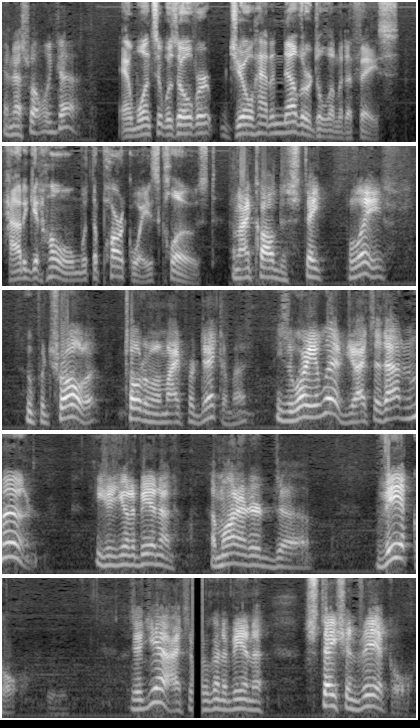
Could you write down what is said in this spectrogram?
And that's what we got. And once it was over, Joe had another dilemma to face how to get home with the parkways closed. And I called the state police who patrol it, told them of my predicament. He said, Where you live? I said, Out in Moon. He said, You're going to be in a, a monitored uh, vehicle. I said, Yeah. I said, We're going to be in a station vehicle.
